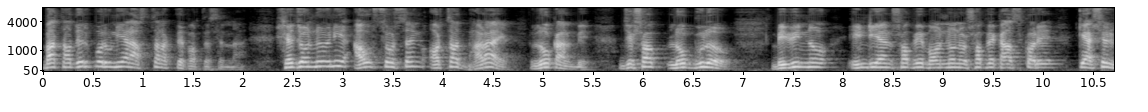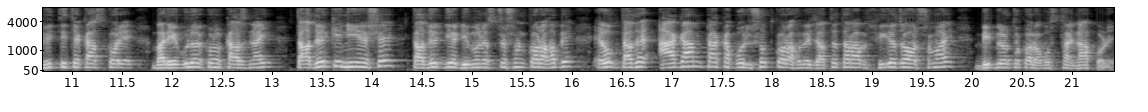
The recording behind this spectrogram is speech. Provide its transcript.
বা তাদের উপর উনি আর আস্থা রাখতে পারতেছেন না। সেজন্য উনি আউটসোর্সিং অর্থাৎ ভাড়ায় লোক আনবে। যেসব লোকগুলো বিভিন্ন ইন্ডিয়ান শপে বন্ধন শপে কাজ করে ক্যাশের ভিত্তিতে কাজ করে, বা রেগুলার কোনো কাজ নাই, তাদেরকে নিয়ে এসে তাদের দিয়ে ডিমনস্ট্রেশন করা হবে এবং তাদের আগাম টাকা পরিশোধ করা হবে যাতে তারা ফিরে যাওয়ার সময় বিব্রতকর অবস্থায় না পড়ে।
